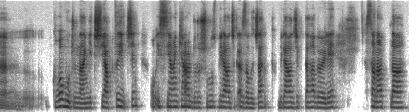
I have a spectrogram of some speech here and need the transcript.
Ee, Kova burcundan geçiş yaptığı için o isyankar duruşumuz birazcık azalacak. Birazcık daha böyle sanatla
